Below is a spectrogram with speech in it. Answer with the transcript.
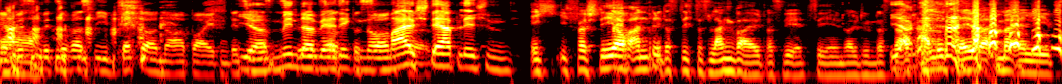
Ja. müssen mit sowas wie Bäckern arbeiten. Deswegen Ihr minderwertigen. Normalsterblichen. Ich, ich verstehe auch, André, dass dich das langweilt, was wir erzählen, weil du das Ja, auch alles selber immer erlebst.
